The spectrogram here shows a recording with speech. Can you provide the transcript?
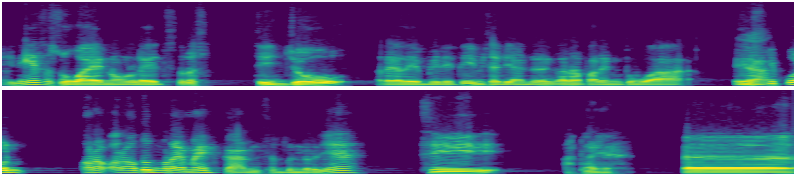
Ini sesuai knowledge, terus si Joe reliability bisa diandalkan karena paling tua. Ya. Meskipun orang-orang tuh meremehkan sebenarnya si apa ya eh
